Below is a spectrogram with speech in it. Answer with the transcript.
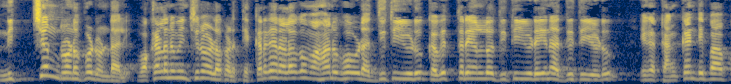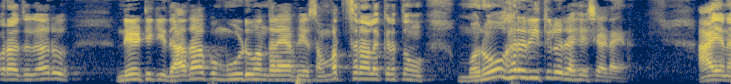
నిత్యం రుణపడి ఉండాలి. ఒకళ్ళని మించిన వాళ్ళు ఒకళ్ళు. తిక్కర గారు ఎలాగో మహానుభావుడు అద్వితీయుడు కవిత్రయంలో ద్వితీయుడైన అద్వితీయుడు. ఇక కంకంటి పాపరాజు గారు నేటికి దాదాపు మూడు వందల యాభై సంవత్సరాల క్రితం మనోహర రీతిలో రాసేశాడు ఆయన. ఆయన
